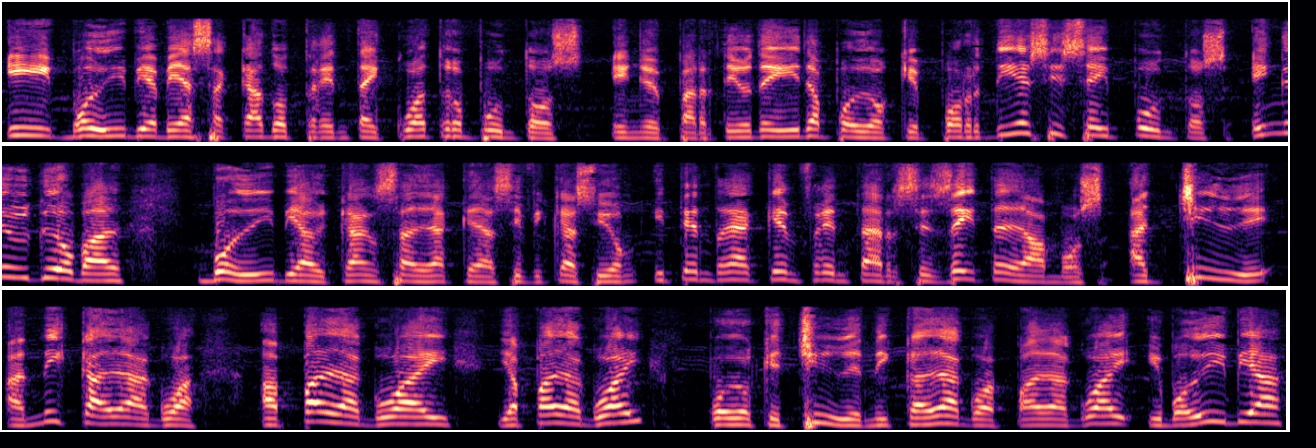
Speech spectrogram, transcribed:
y Bolivia había sacado 34 puntos en el partido de ida, por lo que por 16 puntos en el global, Bolivia alcanza la clasificación y tendrá que enfrentarse, reiteramos, a Chile, a Nicaragua, a Paraguay y a Paraguay, por lo que Chile, Nicaragua, Paraguay y Bolivia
